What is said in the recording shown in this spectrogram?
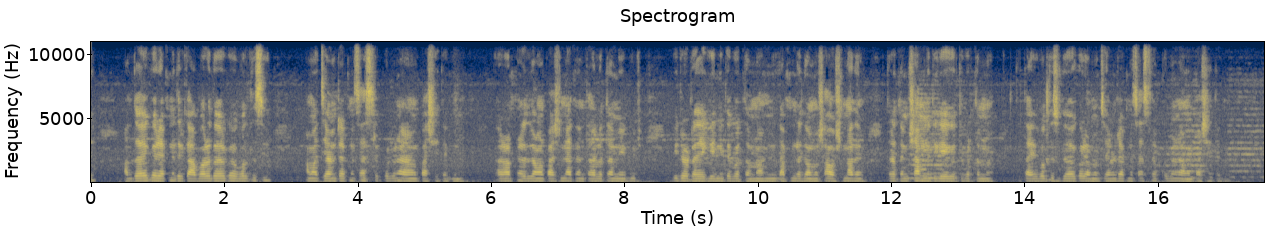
আর দয়া করে আপনাদেরকে আবারও দয়া করে বলতেছি, আমার চ্যানেলটা আপনার সাবস্ক্রাইব করবেন আর আমার পাশে থাকবেন। কারণ আপনারা যদি আমার পাশে না থাকেন, তাহলে তো আমি এই ভিডিওটা এগিয়ে নিতে পারতাম না। আপনারা যদি আমার সাহস না দেন, তাহলে তো আমি সামনের দিকে এগোতে পারতাম না। তাই বলতেছি, দয়া করে আমার চ্যানেলটা আপনি সাবস্ক্রাইব করবেন আর আমার পাশে থাকবেন।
